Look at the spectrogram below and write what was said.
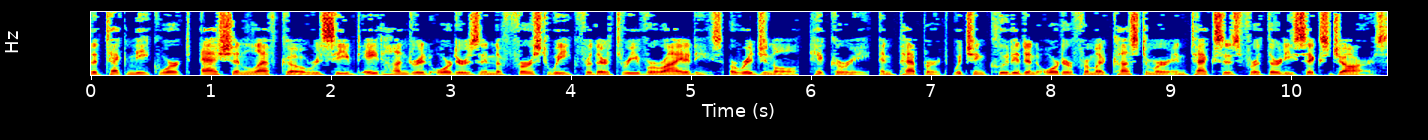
The technique worked. Esch and Lefkoe received 800 orders in the first week for their three varieties original, hickory, and peppered which included an order from a customer in Texas for 36 jars.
